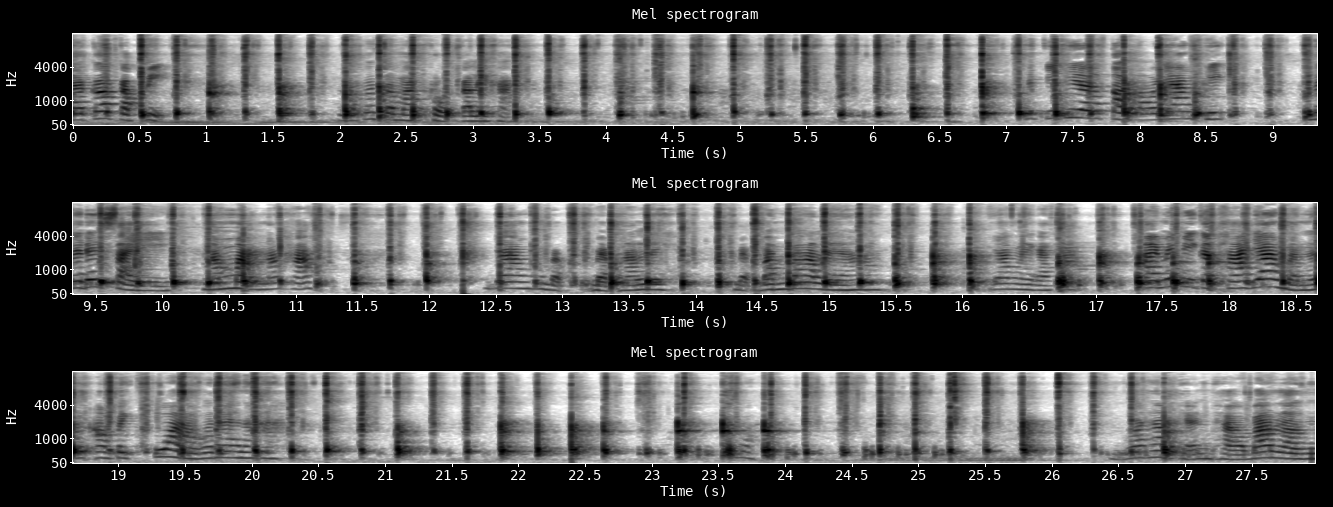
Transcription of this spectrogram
แล้วก็กะปิเราก็จะมาโขลกกันเลยค่ะ ใส่น้ำมันนะคะ ย่างแบบแบบนั้นเลย แบบบ้านๆเลยนะคะย่างในกระทะใครไม่มีกระทะย่างแบบนั้นเอาไปคั่วก็ได้นะคะหรือว่าถ้าแผนแถวบ้านเราจ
